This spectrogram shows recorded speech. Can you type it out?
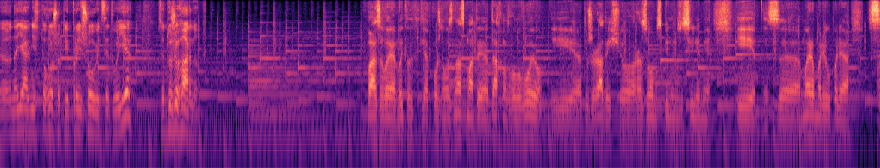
е, наявність того, що ти прийшов і це твоє, це дуже гарно. Базовий виклик для кожного з нас мати дах над головою. І дуже радий, що разом спільними зусиллями і з мером Маріуполя, з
